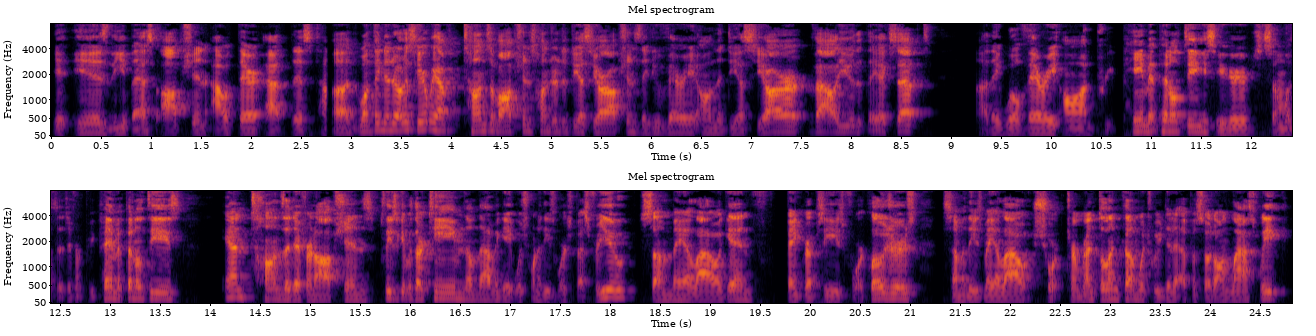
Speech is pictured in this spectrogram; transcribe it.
It is the best option out there at this time. Uh, one thing to notice here, we have tons of options, hundreds of DSCR options. They do vary on the DSCR value that they accept. Uh, they will vary on prepayment penalties. You hear some with the different prepayment penalties and tons of different options. Please get with our team. They'll navigate which one of these works best for you. Some may allow, again, bankruptcies, foreclosures. Some of these may allow short term rental income, which we did an episode on last week.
